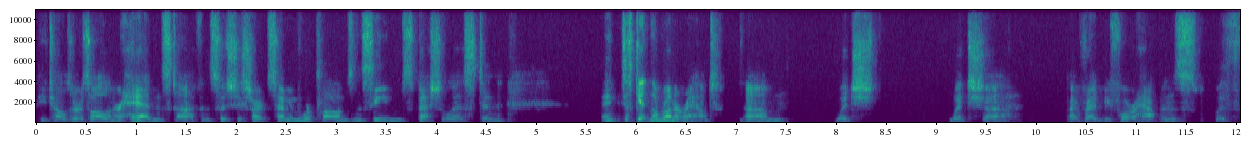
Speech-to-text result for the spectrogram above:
he tells her it's all in her head and stuff. And so she starts having more problems and seeing specialists and and just getting the runaround. Um, which which uh, i've read before happens with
